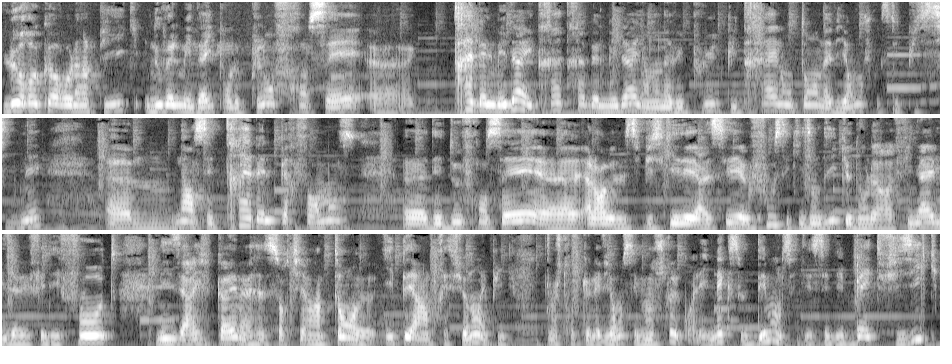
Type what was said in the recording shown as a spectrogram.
le record olympique, nouvelle médaille pour le clan français. Euh, très belle médaille, très très belle médaille. On en avait plus depuis très longtemps en aviron, je crois que c'était depuis Sydney. Euh, non, c'est très belle performance euh, des deux Français. alors, ce qui est assez fou, c'est qu'ils ont dit que dans leur finale, ils avaient fait des fautes, mais ils arrivent quand même à sortir un temps hyper impressionnant. Et puis, moi, je trouve que l'aviron, c'est monstrueux, quoi. Les mecs se démontent, c'est des bêtes physiques.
